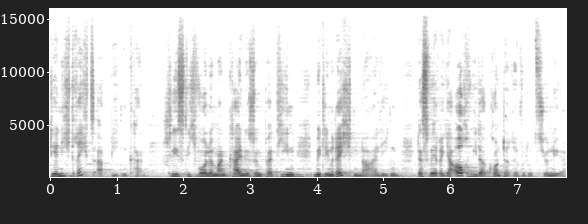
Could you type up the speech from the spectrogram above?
der nicht rechts abbiegen kann. Schließlich wolle man keine Sympathien mit den Rechten nahelegen. Das wäre ja auch wieder konterrevolutionär.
